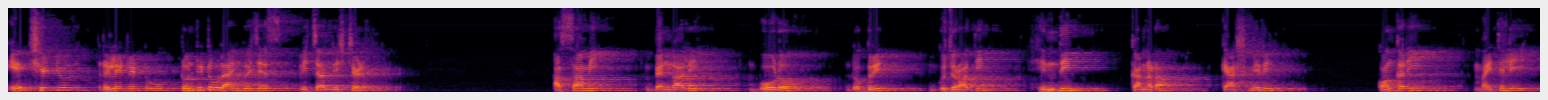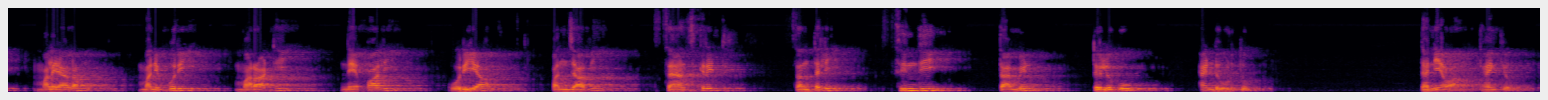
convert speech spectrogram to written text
Eight schedule related to 22 languages which are listed Assami, Bengali, Bodo, Dogri, Gujarati, Hindi Kannada Kashmiri Konkani Maithili Malayalam Manipuri Marathi Nepali Oriya Punjabi Sanskrit Santali Sindhi Tamil Telugu and Urdu. ధన్యవాద్. Thank you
